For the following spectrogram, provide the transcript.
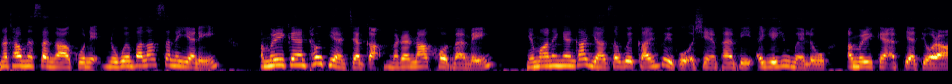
2025ခုနှစ်နိုဝင်ဘာလ12ရက်နေ့အမေရိကန်ထုတ်ပြန်ချက်ကမရဏခေါ်တမ်းပြီးမြန်မာနိုင်ငံကရာဇဝတ်ကိုင်းတွေကိုအရှင်ဖမ်းပြီးအရေးယူမယ်လို့အမေရိကန်အပြတ်ပြောတာ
